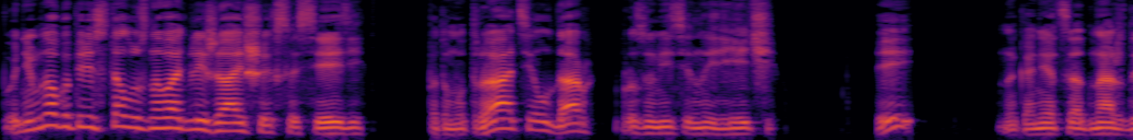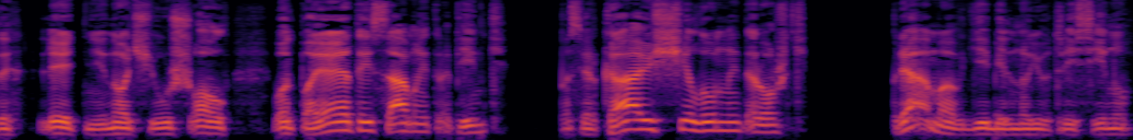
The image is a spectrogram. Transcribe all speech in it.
понемногу перестал узнавать ближайших соседей, потом утратил дар вразумительной речи. И, наконец, однажды летней ночью ушел вот по этой самой тропинке, по сверкающей лунной дорожке, прямо в гибельную трясину,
